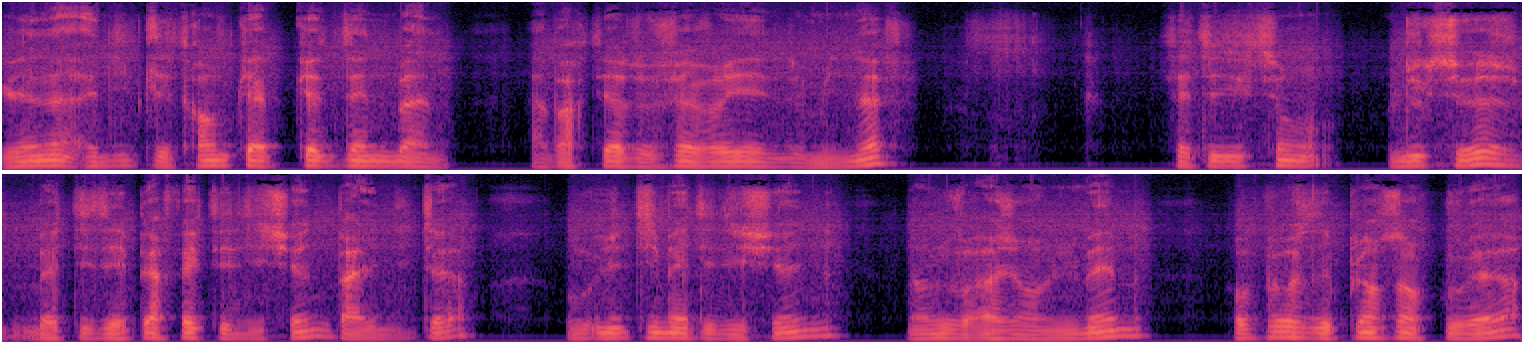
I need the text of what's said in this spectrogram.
Glénat édite les 34 Ketzenban à partir de février 2009. Cette édition luxueuse, baptisée Perfect Edition par l'éditeur, ou Ultimate Edition, dans l'ouvrage en lui-même, propose des planches en couleur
